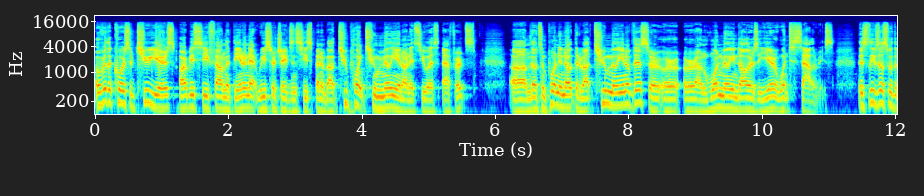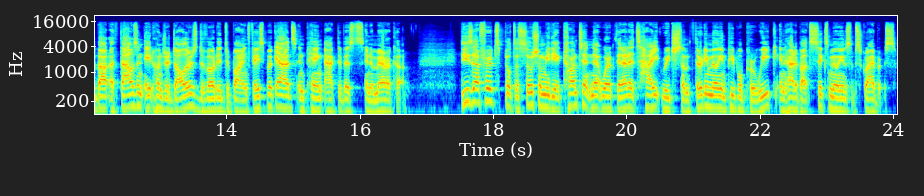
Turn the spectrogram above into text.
Over the course of two years, RBC found that the Internet Research Agency spent about 2.2 million on its U.S. efforts. Um, though it's important to note that about 2 million of this, or, or, or around $1 million a year, went to salaries. This leaves us with about $1,800 devoted to buying Facebook ads and paying activists in America. These efforts built a social media content network that at its height reached some 30 million people per week and had about 6 million subscribers.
